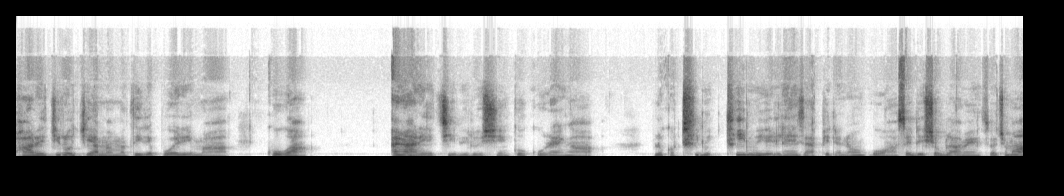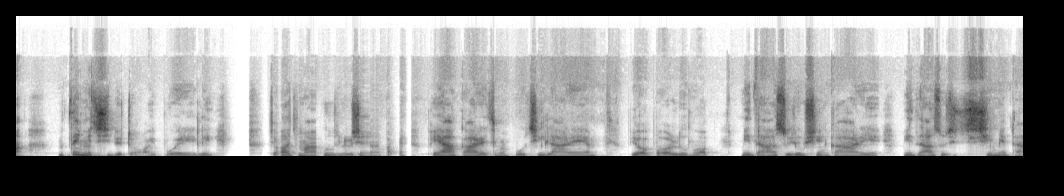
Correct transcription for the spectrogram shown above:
ဘာတွေကြည့်လို့ကြည့်ရမှမသိတဲ့ပွဲတွေမှာကိုကအဲ့ဒါတွေကြည့်ပြီးလို့ရှင်ကိုကိုတိုင်းက ဘလို့ကထီထီမီလဲစားဖြစ်တယ်နော်ကိုဟာစိတ်တွေရှုပ်လာမယ်ဆိုတော့ကျွန်မမသိမချိပြတော့အဲ့ပွဲတွေလေကျွန်မကျွန်မအခုဆိုလို့ရှိရင်ဖះကားတယ်ကျွန်မပို့ချီလာတယ်ပြီးတော့ပေါ့လို့ပေါ့မိသားစုရုပ်ရှင်ကားတယ်မိသားစုချင်းမြတ်တာ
